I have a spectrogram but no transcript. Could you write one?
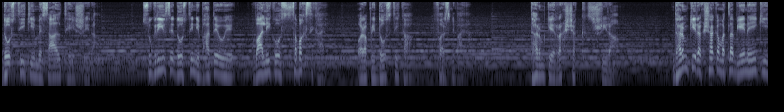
दोस्ती की मिसाल थे श्री राम सुग्रीव से दोस्ती निभाते हुए वाली को सबक सिखाया और अपनी दोस्ती का फ़र्ज़ निभाया। धर्म के रक्षक श्री राम धर्म की रक्षा का मतलब ये नहीं कि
